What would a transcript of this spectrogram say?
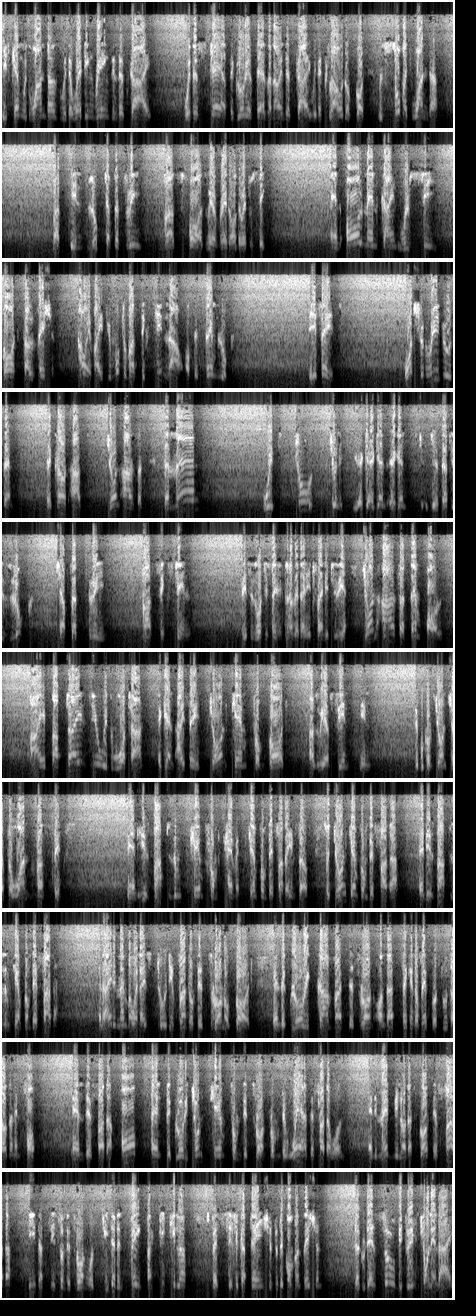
it came with wonders, with the wedding rings in the sky, with the stairs, the glorious stairs are now in the sky, with the cloud of God, with so much wonder. But in Luke chapter 3, verse 4, as we have read all the way to 6, and all mankind will see However, if you move to verse 16 now of the same Luke, he says, What should we do then? The crowd asked. John answered, The man with two tunics. Again, again, that is Luke chapter 3, verse 16. This is what he says, beloved. I need to find it here. John answered them all. I baptize you with water. Again, I say John came from God, as we have seen in the book of John, chapter 1, verse 6. And his baptism came from heaven, came from the Father himself. So John came from the Father, and his baptism came from the Father. And I remember when I stood in front of the throne of God, and the glory covered the throne on that 2nd of April 2004, and the Father opened glory. John came from the throne, from the where the Father was. And it made me know that God the Father, he that sits on the throne, was seated and paying particular, specific attention to the conversation that would ensue between John and I.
